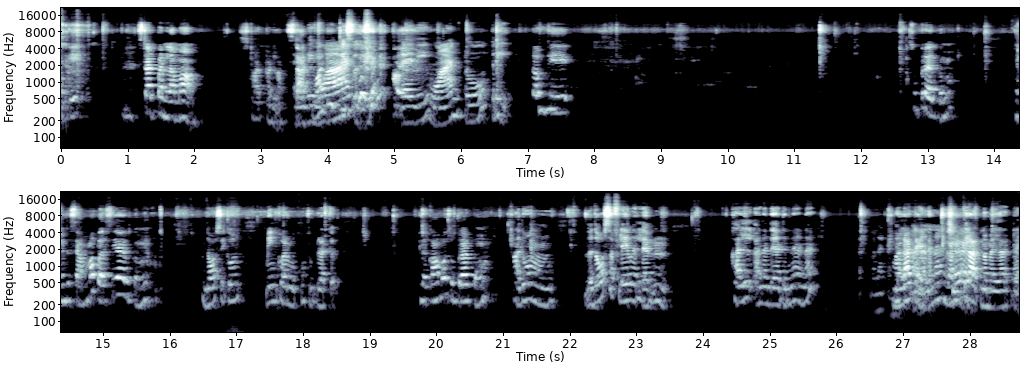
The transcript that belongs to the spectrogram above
ஓகே ஸ்டார்ட் பண்ணலாமா? ஸ்டார்ட் பண்ணலாம். Ready one two three okay. சூப்பராக இருக்கும். எனக்கு செம்ம பசியாக இருக்கும். தோசைக்கும் மீன் குழம்புக்கும் சூப்பரா இருக்கு. இந்த காம்போ சூப்பராக இருக்கும். அதுவும் இந்த தோசை ஃப்ளேவர்ல கல் அந்த அது அது என்ன என்ன? மல்லாட்டை நம்ம மல்லாட்டை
